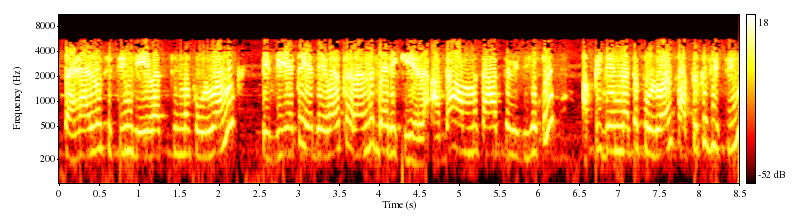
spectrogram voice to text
සහැල්ලු සිතින් ජීවත් වෙන්න පුළුවන් විදිහට මේ දේවල් කරන්න බැරි කියලා. අද අම්මා තාත්තා විදිහට අපි දෙන්නට පුළුවන් සතුට සිතින්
